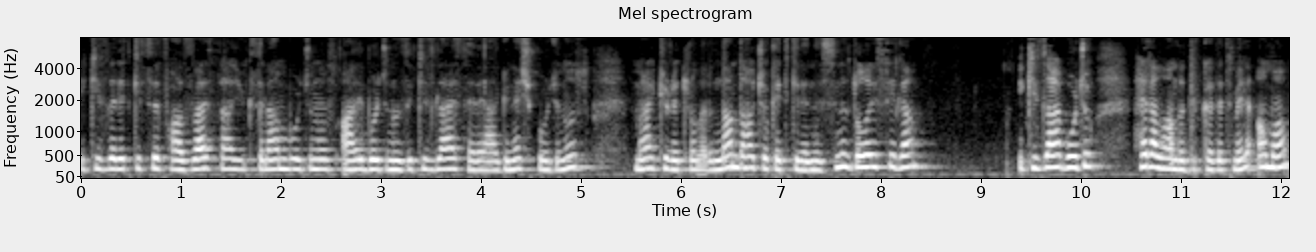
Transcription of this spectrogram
İkizler etkisi fazlaysa yükselen burcunuz, ay burcunuz ikizlerse veya güneş burcunuz Merkür retrolarından daha çok etkilenirsiniz. Dolayısıyla ikizler burcu her alanda dikkat etmeli ama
